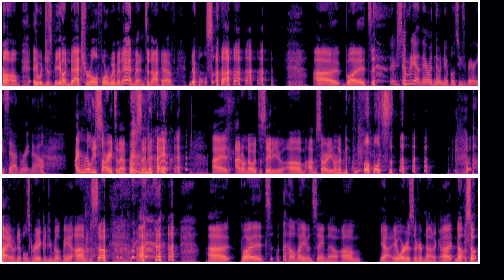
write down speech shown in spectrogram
um, it would just be unnatural for women and men to not have nipples. uh, but There's somebody out there with no nipples who's very sad right now. I'm really sorry to that person. I, I, I don't know what to say to you. Um, I'm sorry you don't have nipples. I have nipples. Great. Could you milk me? Um, so, uh, uh, but what the hell am I even saying now? Um, Yeah, aorta is a hypnotic. Uh, no, so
